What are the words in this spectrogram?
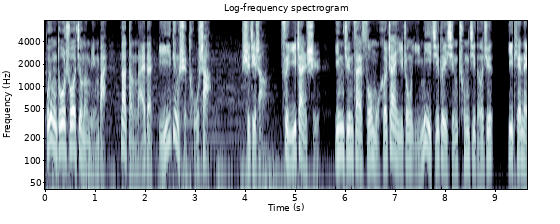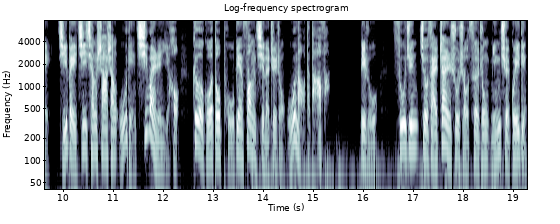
不用多说就能明白，那等来的一定是屠杀。实际上，自一战时，英军在索姆河战役中以密集队形冲击德军，一天内即被机枪杀伤五点七万人以后，各国都普遍放弃了这种无脑的打法。例如，苏军就在战术手册中明确规定，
